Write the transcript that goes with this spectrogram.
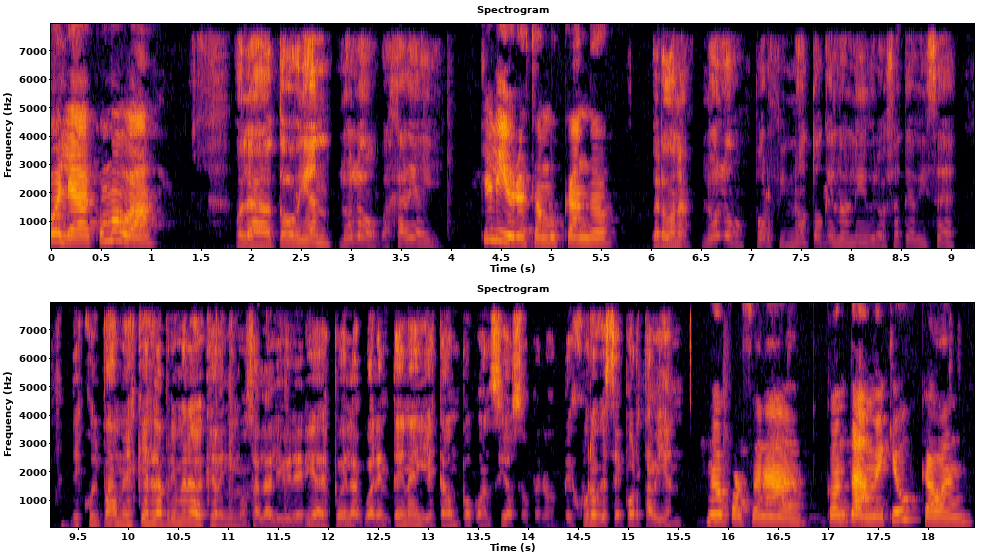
Hola, ¿cómo va? Hola, ¿todo bien? Lolo, bajá de ahí. ¿Qué libro están buscando? Perdona, Lolo, por fin, no toques los libros, ya te avisé. Disculpame, es que es la primera vez que venimos a la librería después de la cuarentena y está un poco ansioso, pero te juro que se porta bien. No pasa nada. Contame, ¿qué buscaban?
